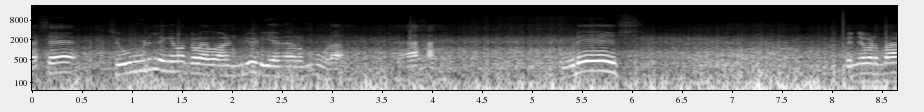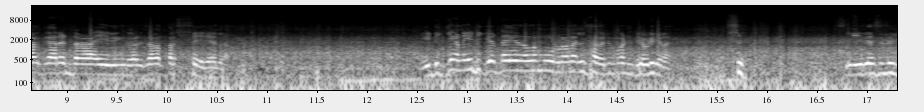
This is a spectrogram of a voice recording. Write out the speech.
പക്ഷേ ചൂടില്ലെങ്കിൽ മക്കളെ വണ്ടി മൂടാ. ആഹാ. ചൂടേഷ് പിന്നെ ഇവിടുത്തെ ആൾക്കാരുടെ ഡ്രൈവിംഗ് കളിച്ചാൽ അത്ര ശരിയല്ല. ഇടിക്കണേ ഇടിക്കട്ടെ എന്നുള്ള മൂടാണ് എല്ലാവരും വണ്ടി ഓടിക്കണേ. സീരിയസ്ലി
